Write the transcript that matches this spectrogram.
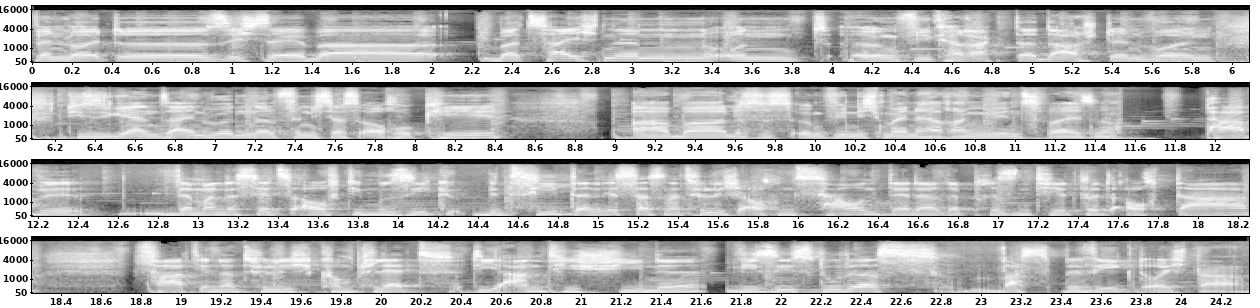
wenn Leute sich selber überzeichnen und irgendwie Charakter darstellen wollen, die sie gern sein würden, dann finde ich das auch okay. Aber das ist irgendwie nicht meine Herangehensweise. Pavel, wenn man das jetzt auf die Musik bezieht, dann ist das natürlich auch ein Sound, der da repräsentiert wird. Auch da fahrt ihr natürlich komplett die Anti-Schiene. Wie siehst du das? Was bewegt euch da?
